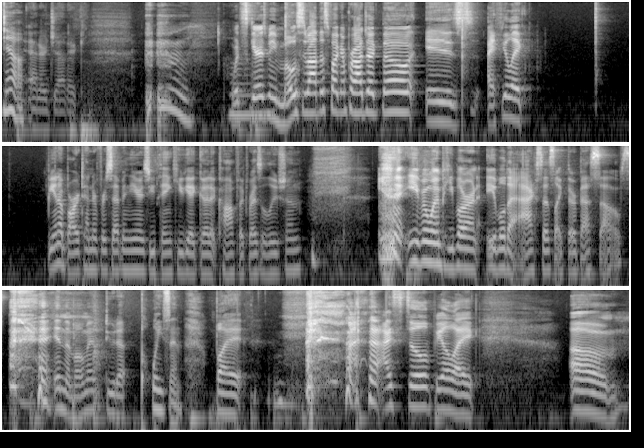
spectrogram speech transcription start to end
yeah energetic. what scares me most about this fucking project though is I feel like being a bartender for 7 years you think you get good at conflict resolution. Even when people aren't able to access like their best selves in the moment due to poison. But I still feel like um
